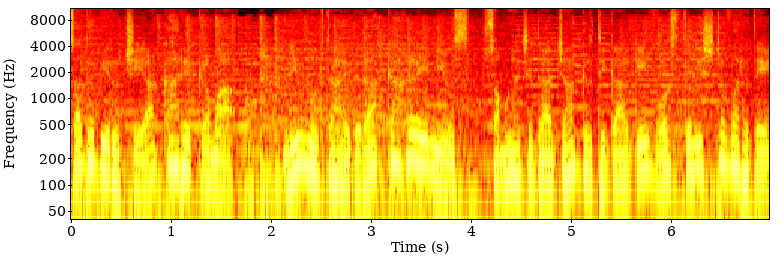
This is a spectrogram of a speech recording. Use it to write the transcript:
ಸದಭಿರುಚಿಯ ಕಾರ್ಯಕ್ರಮ. ನೀವು ನೋಡ್ತಾ ಇದ್ದೀರಾ ಕಹಳೆ ನ್ಯೂಸ್. ಸಮಾಜದ ಜಾಗೃತಿಗಾಗಿ ವಸ್ತುನಿಷ್ಠ ವರದಿ.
